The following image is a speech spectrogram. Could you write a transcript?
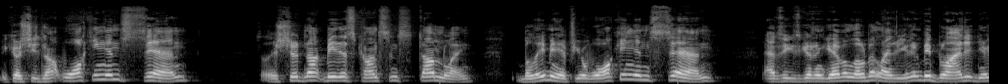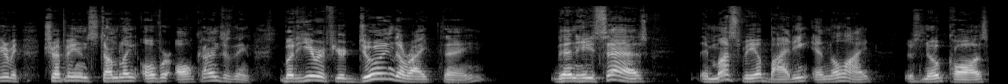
Because she's not walking in sin. So there should not be this constant stumbling. Believe me, if you're walking in sin, as he's going to give a little bit later, you're going to be blinded and you're going to be tripping and stumbling over all kinds of things. But here, if you're doing the right thing, then he says they must be abiding in the light. There's no cause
